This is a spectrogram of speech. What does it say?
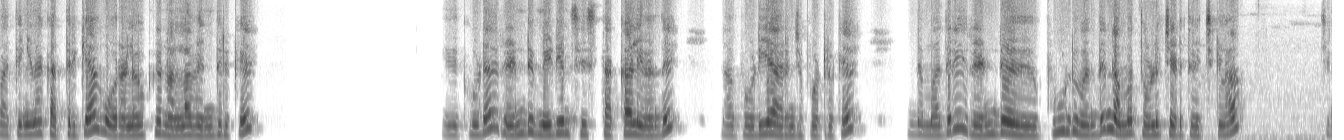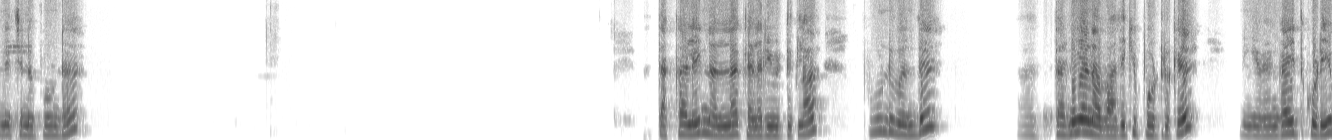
பார்த்தீங்கன்னா கத்திரிக்காய் ஓரளவுக்கு நல்லா வெந்திருக்கு. இது கூட ரெண்டு மீடியம் சைஸ் தக்காளி வந்து நான் பொடியாக அரிஞ்சு போட்டிருக்கேன். இந்த மாதிரி ரெண்டு பூண்டு வந்து நம்ம தொளிச்சு எடுத்து வச்சுக்கலாம். சின்ன சின்ன பூண்டை. தக்காளி நல்லா கிளறி விட்டுக்கலாம். பூண்டு வந்து தனியாக நான் வதக்கி போட்டிருக்கேன். நீங்கள் வெங்காயத்து கூடயே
